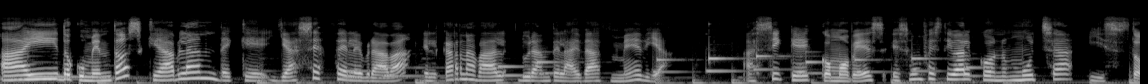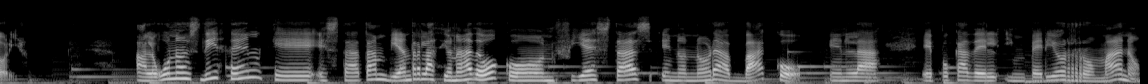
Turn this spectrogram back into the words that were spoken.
hay documentos que hablan de que ya se celebraba el carnaval durante la Edad Media. Así que, como ves, es un festival con mucha historia. Algunos dicen que está también relacionado con fiestas en honor a Baco en la época del Imperio Romano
